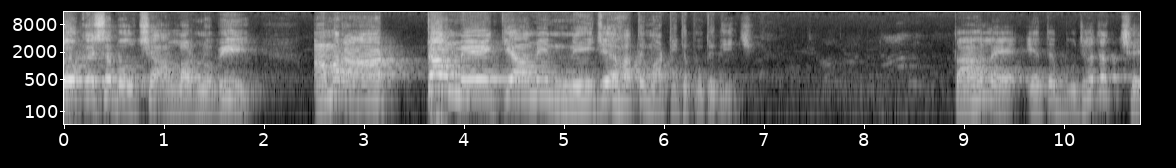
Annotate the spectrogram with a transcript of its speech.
লোক এসে বলছে, আল্লাহর নবী, আমার আটটা মেয়েকে আমি নিজে হাতে মাটিতে পুঁতে দিয়েছি। তাহলে এতে বোঝা যাচ্ছে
